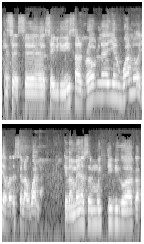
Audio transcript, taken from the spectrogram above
que se, se, hibridiza el roble y el gualo y aparece la guala, que también es muy típico de acá.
